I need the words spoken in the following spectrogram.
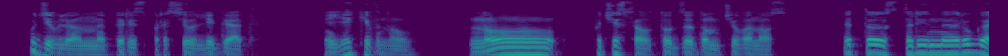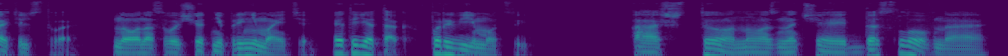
— удивленно переспросил легат. Я кивнул. «Ну...» — почесал тот задумчиво нос. «Это старинное ругательство, но на свой счет не принимайте. Это я так, в порыве эмоций. «А что оно означает дословно?»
